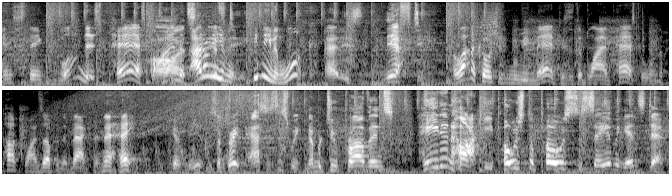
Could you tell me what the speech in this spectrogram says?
instinct. Love this pass oh, behind Oh, the I don't even. He didn't even look. That is nifty. A lot of coaches would be mad because it's a blind pass, but when the puck winds up in the back of the net, hey, good for you. Some great passes this week. Number two, Providence. Hayden Hawkey, post to post to save against Denver.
